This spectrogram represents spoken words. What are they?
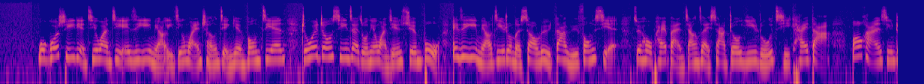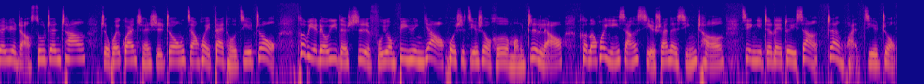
我国十一点七万剂 A Z 疫苗已经完成检验封监，指挥中心在昨天晚间宣布，A Z 疫苗接种的效率大于风险，最后拍板将在下周一如期开打。包含行政院长苏贞昌、指挥官陈时中将会带头接种。特别留意的是，服用避孕药或是接受荷尔蒙治疗，可能会影响血栓的形成，建议这类对象暂缓接种。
